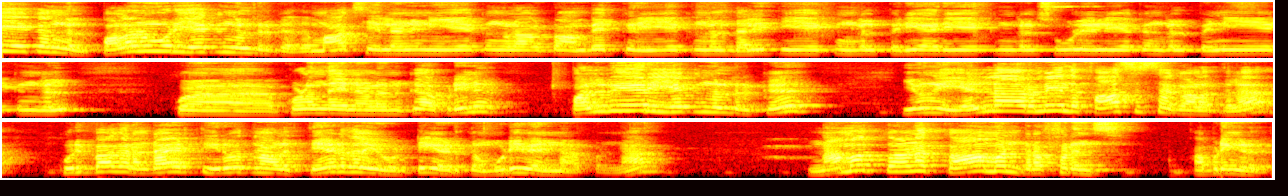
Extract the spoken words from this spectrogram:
இயக்கங்கள் பல நூறு இயக்கங்கள் இருக்குது மார்க்சிய லெனின் இயக்கங்களாகட்டும் அம்பேத்கர் இயக்கங்கள் தலித் இயக்கங்கள் பெரியார் இயக்கங்கள் சூழல் இயக்கங்கள் பெண் இயக்கங்கள் கு- குழந்தை நலனுக்கு அப்படின்னு பல்வேறு இயக்கங்கள் இருக்கு. இவங்க எல்லாருமே இந்த பாசிச காலத்தில் குறிப்பாக ரெண்டாயிரத்தி இருபத்தி நாலு தேர்தலை ஒட்டி எடுத்த முடிவு என்ன அப்படின்னா நமக்கான காமன் ரெஃபரன்ஸ் அப்படிங்கிறது.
